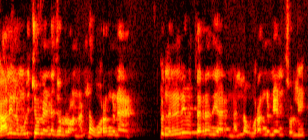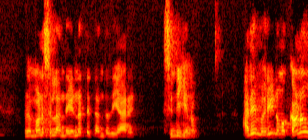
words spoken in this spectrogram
காலையில் முழிச்ச உடனே என்ன சொல்கிறோம் நல்ல உறங்கினேன். இப்போ இந்த நினைவு தர்றது யார்? நல்ல உறங்குனேன்னு சொல்லி அந்த மனசில் அந்த எண்ணத்தை தந்தது யார்? சிந்திக்கணும். அதே மாதிரி நம்ம கனவு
